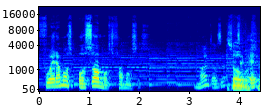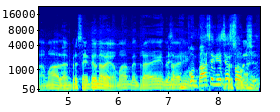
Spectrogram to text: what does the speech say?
fuéramos o somos famosos. ¿No? Entonces, Somos. él- Vamos a hablar en presente de una vez. Vamos a entrar en, de una vez en. con base en ese assumption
